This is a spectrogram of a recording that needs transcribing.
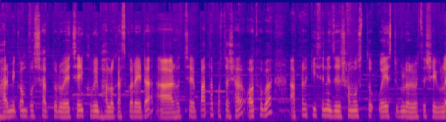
ভার্মি কম্পোস্ট সার তো রয়েছেই, খুবই ভালো কাজ করে এটা। আর হচ্ছে পাতা পচা সার অথবা আপনার কিচেনে যে সমস্ত ওয়েস্টগুলো রয়েছে, সেগুলো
